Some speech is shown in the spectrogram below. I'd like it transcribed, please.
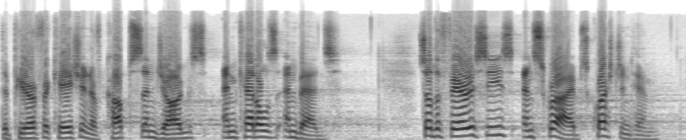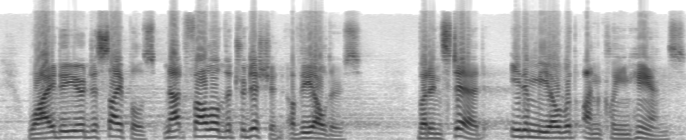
the purification of cups and jugs, and kettles and beds. So the Pharisees and scribes questioned him, Why do your disciples not follow the tradition of the elders, but instead eat a meal with unclean hands?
